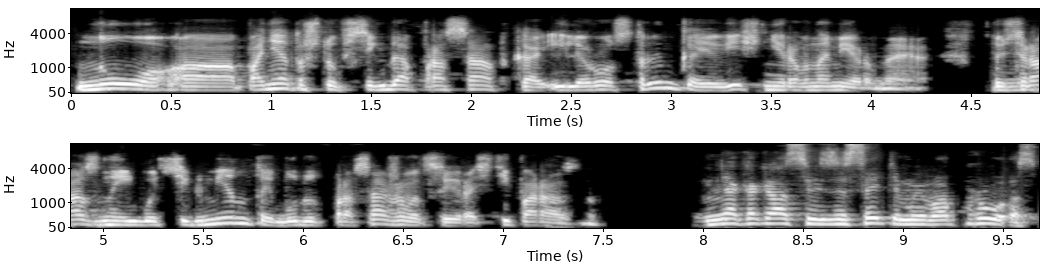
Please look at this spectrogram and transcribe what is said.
но а, понятно, что всегда просадка или рост рынка – вещь неравномерная. То есть разные его сегменты будут просаживаться и расти по-разному. У меня как раз в связи с этим и вопрос.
